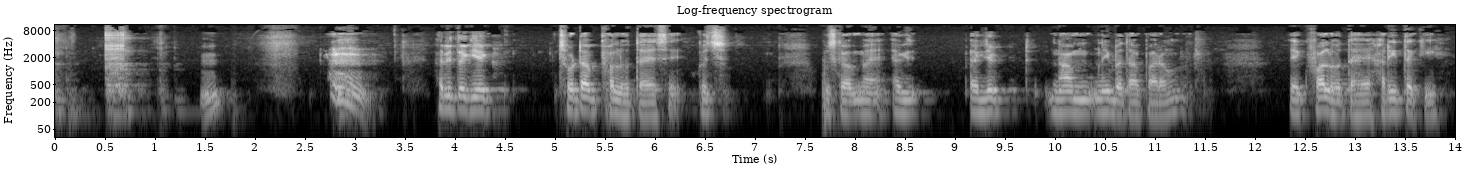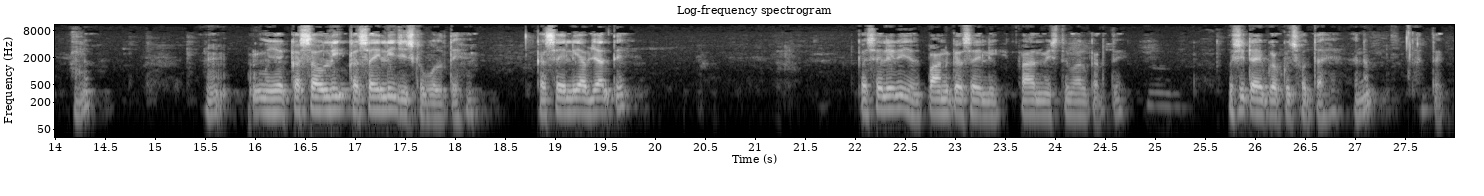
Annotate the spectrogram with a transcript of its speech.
हरितकी एक छोटा फल होता है ऐसे, कुछ उसका मैं एग्जैक्ट नाम नहीं बता पा रहा हूँ। एक फल होता है हरितकी है ना? मुझे कसौली, कसैली जिसको बोलते हैं। कसैली आप जानते हैं? कसैली नहीं जानते? पान कसैली, पान में इस्तेमाल करते उसी टाइप का कुछ होता है है ना? तक।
